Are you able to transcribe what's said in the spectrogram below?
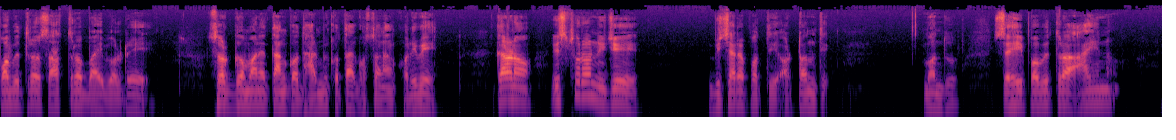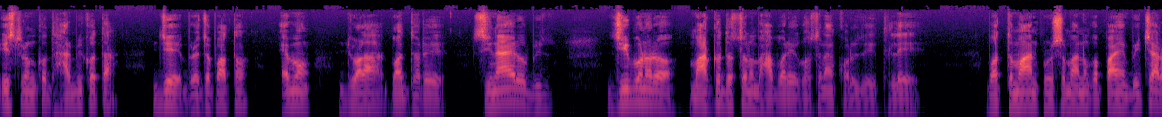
ପବିତ୍ର ଶାସ୍ତ୍ର ବାଇବଲରେ ସ୍ୱର୍ଗମାନେ ତାଙ୍କ ଧାର୍ମିକତା ଘୋଷଣା କରିବେ। କାରଣ ଈଶ୍ୱର ନିଜେ ବିଚାରପତି ଅଟନ୍ତି। ବନ୍ଧୁ ସେହି ପବିତ୍ର ଆଇନ ଈଶ୍ୱରଙ୍କ ଧାର୍ମିକତା ଯେ ବ୍ରଜପାତ ଏବଂ ଜ୍ୱାଳା ମଧ୍ୟରେ ସିନାଏର ଜୀବନର ମାର୍ଗଦର୍ଶନ ଭାବରେ ଘୋଷଣା କରିଦେଇଥିଲେ ବର୍ତ୍ତମାନ ପୁରୁଷମାନଙ୍କ ପାଇଁ ବିଚାର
